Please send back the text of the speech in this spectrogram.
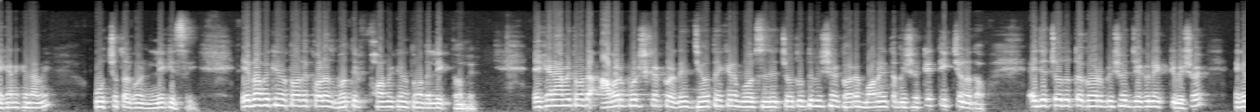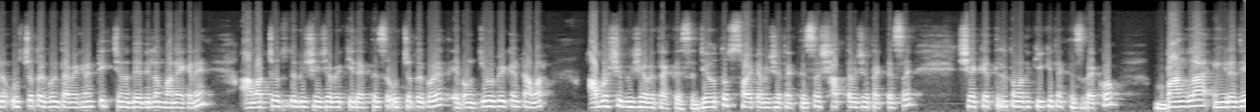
এখানে কিন্তু আমি উচ্চতর গণিত লিখেছি। এভাবে কিন্তু তোমাদের কলেজ ভর্তির ফর্মে কিন্তু তোমাদের লিখতে হবে। এখানে আমি তোমাদের আবার পরিষ্কার করে দিই, যেহেতু এখানে বলছে যে চতুর্থ বিষয়ের ঘরে মনোনীত বিষয়টি টিক চিহ্ন দাও। এই যে চতুর্থ ঘর বিষয় যে কোনো একটি বিষয়, এখানে উচ্চতর গণিত আমি এখানে টিক চিহ্ন দিয়ে দিলাম মানে এখানে আমার চতুর্থ বিষয় হিসেবে কি থাকতেছে উচ্চতর গণিত এবং জীববিজ্ঞানটা আমার আবশ্যক হিসেবে থাকতেছে। যেহেতু ছয়টা বিষয় থাকতেছে, সাতটা বিষয় থাকতেছে, সেক্ষেত্রে তোমাদের কি কি থাকতেছে দেখো? বাংলা, ইংরেজি,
